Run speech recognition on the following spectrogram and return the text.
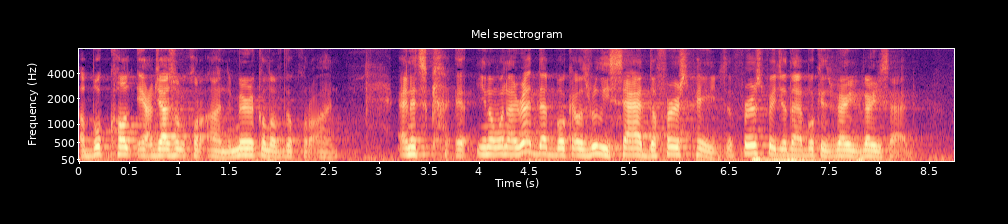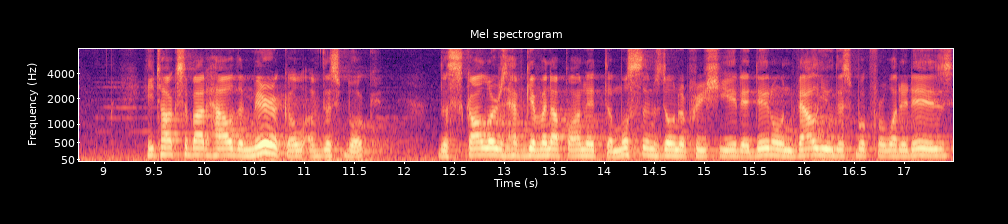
a book called I'jazul Quran, the miracle of the Quran. And it's, you know, when I read that book, I was really sad. The first page, the first page of that book is very, very sad. He talks about how the miracle of this book, the scholars have given up on it, the Muslims don't appreciate it, they don't value this book for what it is,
